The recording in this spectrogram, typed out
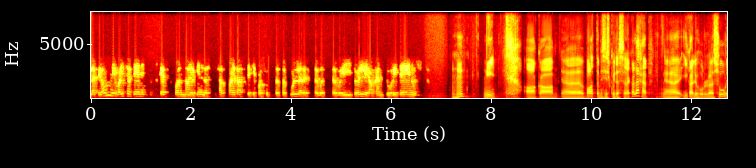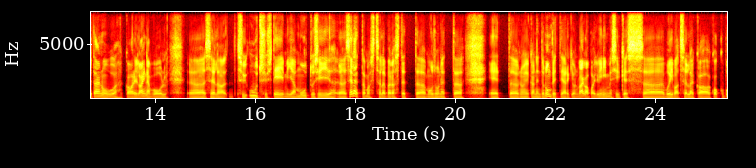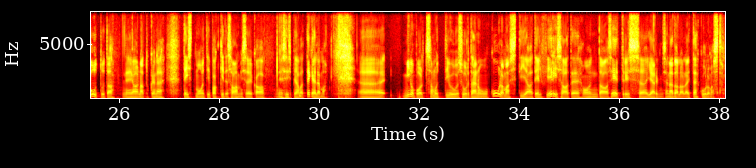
läbi Omniva iseteeninduskeskkonna ja kindlasti saab ka edaspidi kasutada kullerettevõtte või tolliagentuuri teenust mm. -hmm nii, aga äh, vaatame siis, kuidas sellega läheb. Äh, igal juhul suur tänu Kaari Lainevool äh, selle uut süsteemi ja muutusi seletamast, sellepärast et ma usun, et, et no ega nende numbrite järgi on väga palju inimesi, kes võivad sellega kokku puutuda ja natukene teistmoodi pakkide saamisega siis peavad tegelema minu poolt samuti ju suur tänu kuulamast ja Delfi erisaade on taas eetris järgmisel nädalal, aitäh kuulamast.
